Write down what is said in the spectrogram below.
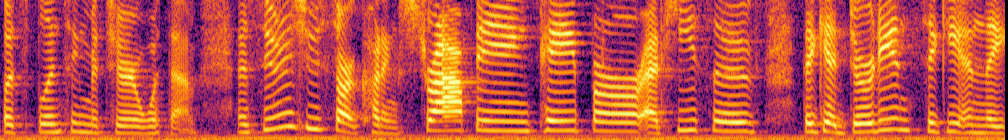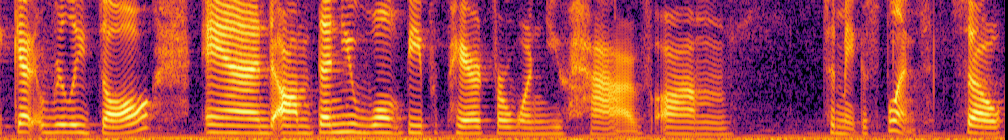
but splinting material with them. As soon as you start cutting strapping, paper, adhesives, they get dirty and sticky and they get really dull and um, then you won't be prepared for when you have um, to make a splint. So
